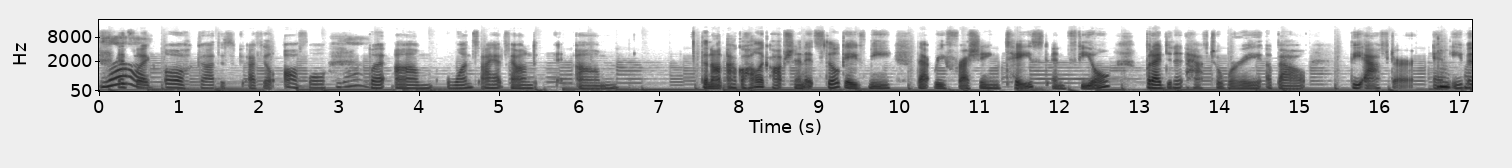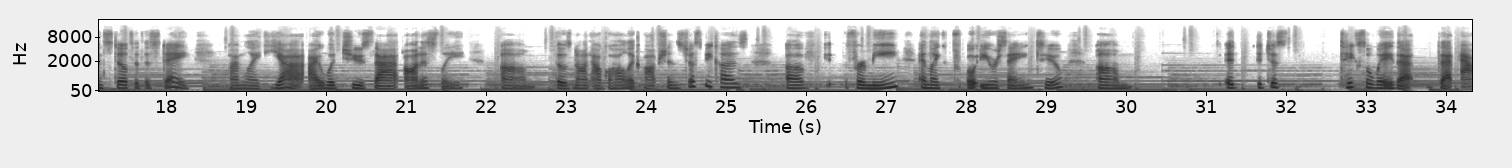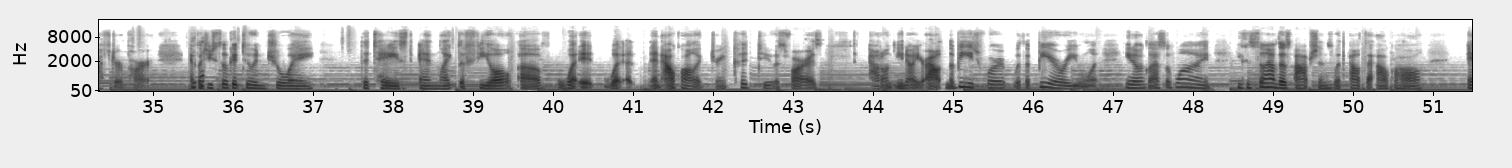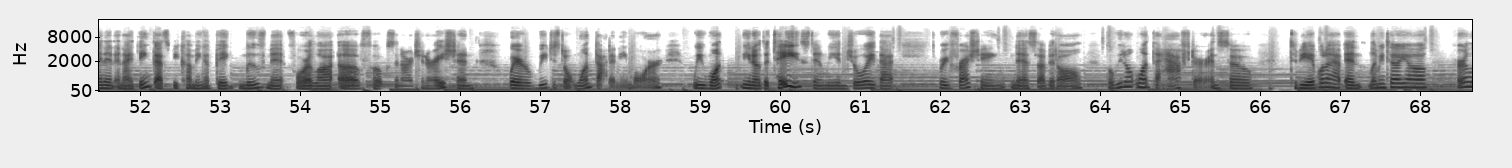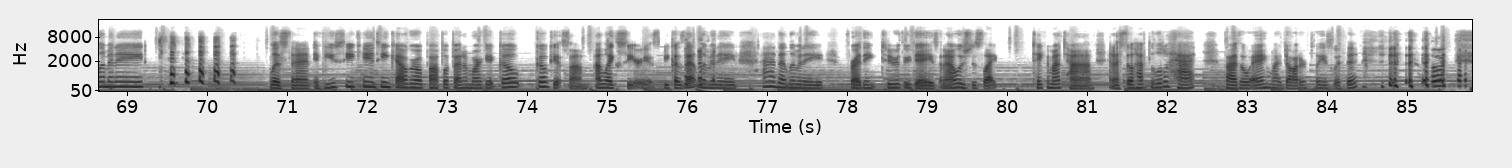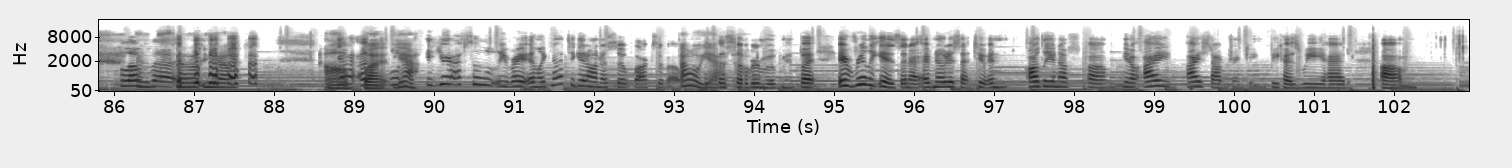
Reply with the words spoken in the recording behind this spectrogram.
Yeah. it's like, oh God, this I feel awful. yeah. But um, once I had found um, the non alcoholic option, it still gave me that refreshing taste and feel, but I didn't have to worry about the after. And Mhm. even still to this day, I'm like, yeah, I would choose that honestly. Um, those non alcoholic options just because of for me and like what you were saying too um it it just takes away that that after part Yeah. but you still get to enjoy the taste and like the feel of what it what an alcoholic drink could do as far as out on you know you're out on the beach for with a beer or you want you know a glass of wine you can still have those options without the alcohol. In it and i think that's becoming a big movement for a lot of folks in our generation where we just don't want that anymore. We want you know the taste and we enjoy that refreshingness of it all but we don't want the after. And so to be able to have and let me tell y'all her lemonade listen if you see canteen cowgirl pop up at a market go go get some i like serious because that lemonade i had that lemonade for i think two or three days and i was just like taking my time and i still have the little hat by the way my daughter plays with it oh, Okay. Love And that. so, yeah um, Yeah, but well, yeah You're absolutely right. And like, not to get on a soapbox about oh like, yeah the no. sober movement, but it really is. And I, I've noticed that too. And oddly enough, um, you know, I, I stopped drinking because we had, um,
